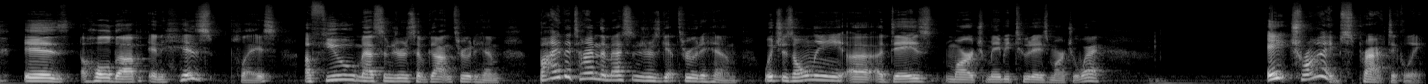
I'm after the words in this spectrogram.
is holed up in his place. A few messengers have gotten through to him. By the time the messengers get through to him, which is only a, a day's march, maybe two days march away, eight tribes practically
